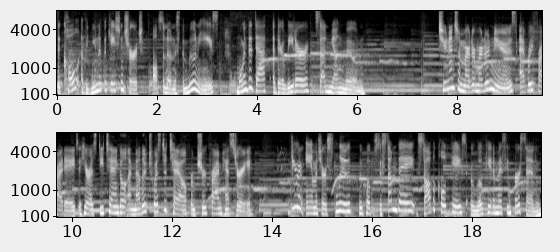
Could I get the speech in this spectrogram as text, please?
the cult of the Unification Church, also known as the Moonies, mourned the death of their leader, Sun Myung Moon. Tune into Murder Murder News every Friday to hear us detangle another twisted tale from true crime history. If you're an amateur sleuth who hopes to someday solve a cold case or locate a missing person,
